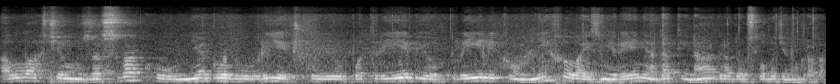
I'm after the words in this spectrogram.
Allah će mu za svaku njegovu riječ koju je upotrijebio prilikom njihova izmirenja dati nagradu oslobođenog roba.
